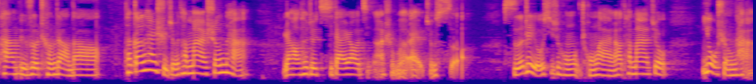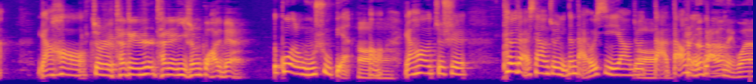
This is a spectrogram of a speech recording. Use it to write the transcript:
她比如说成长到他刚开始就是他妈生他，然后他就脐带绕颈啊什么，哎就死了，死了这游戏就重重来，然后他妈就又生他，然后就是他这个日，他这一生过好几遍，过了无数遍啊。嗯然后就是他有点像，就是你跟打游戏一样，就是打、哦打到哪关看能打到哪关，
